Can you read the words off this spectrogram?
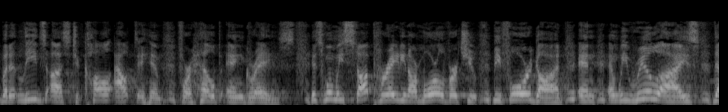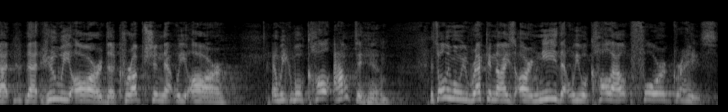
but it leads us to call out to Him for help and grace. It's when we stop parading our moral virtue before God and, and we realize that, that who we are, the corruption that we are, and we will call out to Him. It's only when we recognize our need that we will call out for grace,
